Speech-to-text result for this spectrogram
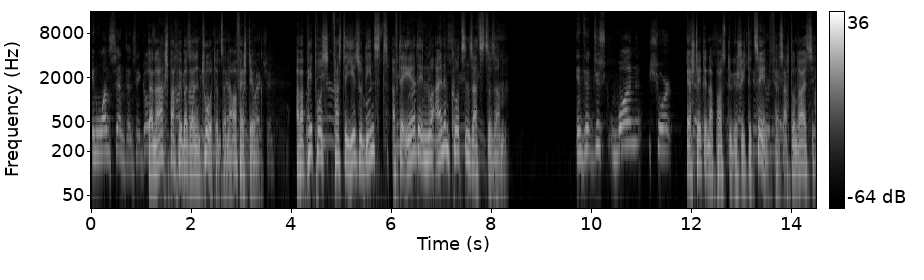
Danach sprach er über seinen Tod und seine Auferstehung. Aber Petrus fasste Jesu Dienst auf der Erde in nur einem kurzen Satz zusammen. Er steht in Apostelgeschichte 10, Vers 38.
